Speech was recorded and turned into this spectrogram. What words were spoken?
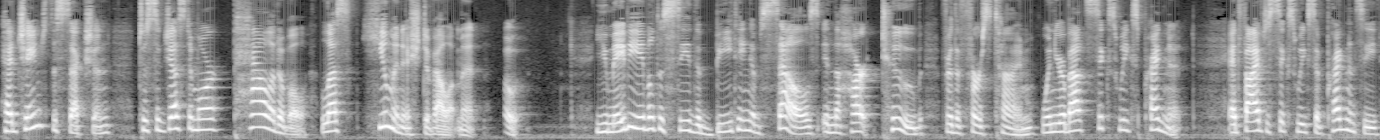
had changed the section to suggest a more palatable, less humanish development. You may be able to see the beating of cells in the heart tube for the first time when you're about six weeks pregnant. At five to six weeks of pregnancy,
